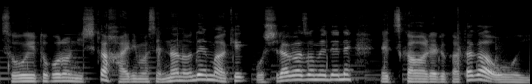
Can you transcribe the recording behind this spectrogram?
そういうところにしか入りません。なので、まあ、結構白髪染めでね、え使われる方が多い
